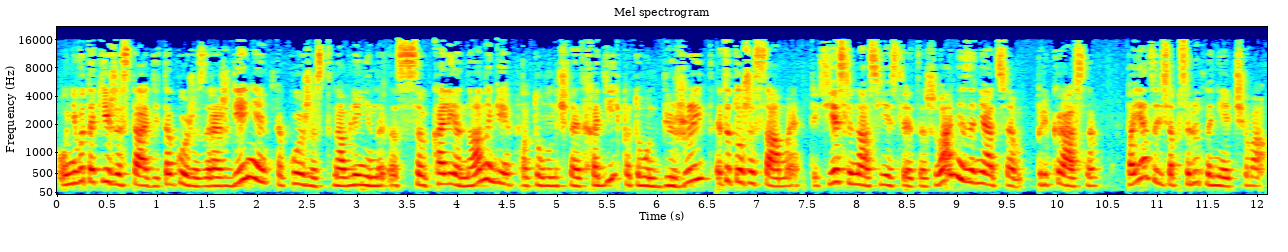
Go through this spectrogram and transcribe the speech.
У него такие же стадии, такое же зарождение, такое же становление с колен на ноги, потом он начинает ходить, потом он бежит. Это то же самое. То есть если у нас есть это желание заняться, прекрасно. Бояться здесь абсолютно нечего.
